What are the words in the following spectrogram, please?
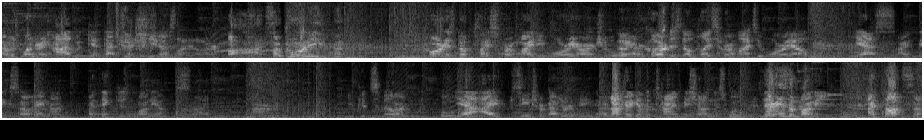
I was wondering how I would get that treasure chest. Ah, it's so corny. Corn is no place for a mighty warrior, aren't you aware? Court is no place for a mighty Wario. Yes, I think so. Hang on. I think there's money on this side. You can smell it. Yeah, I seem to remember it being there. I'm not gonna get the time mission on this one. There is a money! I thought so.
